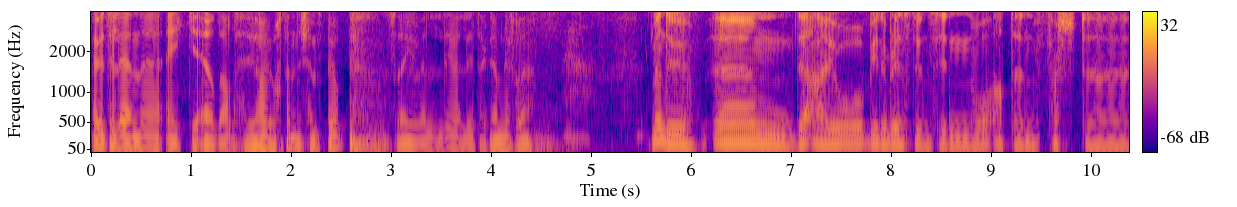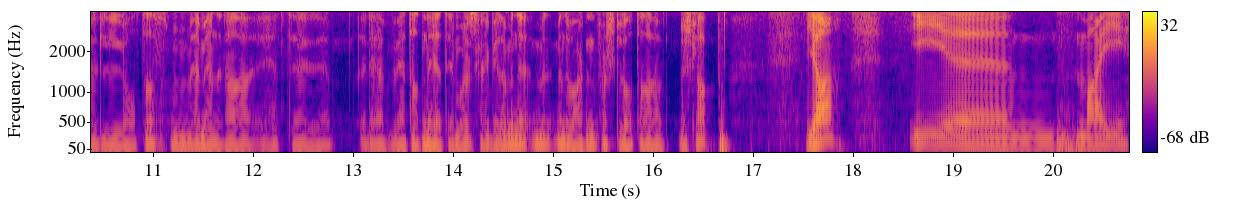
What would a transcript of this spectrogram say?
Òg til en Eike Erdal. Hun har gjort en kjempejobb, så jeg er veldig veldig takknemlig for det. Ja, Men du, ehm, det er jo begynner å bli en stund siden nå at den første låta, som jeg mener da heter Eller jeg vet at den heter 'Morgen skal jeg begynne', men det, men, men det var den første låta du slapp? Ja, i eh, mai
